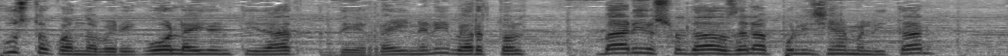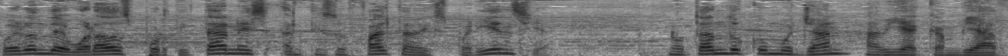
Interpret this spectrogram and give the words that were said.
Justo cuando averiguó la identidad de Reiner y Bertolt, varios soldados de la policía militar fueron devorados por titanes ante su falta de experiencia, notando cómo Jan había cambiado.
